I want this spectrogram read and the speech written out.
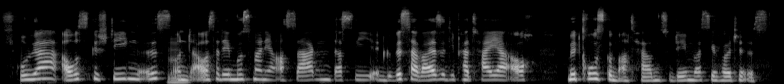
früher ausgestiegen ist. Ja. Und außerdem muss man ja auch sagen, dass sie in gewisser Weise die Partei ja auch mit groß gemacht haben zu dem, was sie heute ist.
